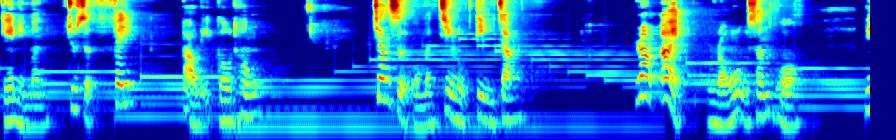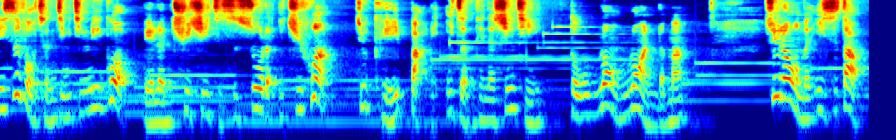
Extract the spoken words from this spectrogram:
给你们就是非暴力沟通，这样子我们进入第一章，让爱融入生活。你是否曾经经历过别人区区只是说了一句话，就可以把你一整天的心情都弄乱了吗？虽然我们意识到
